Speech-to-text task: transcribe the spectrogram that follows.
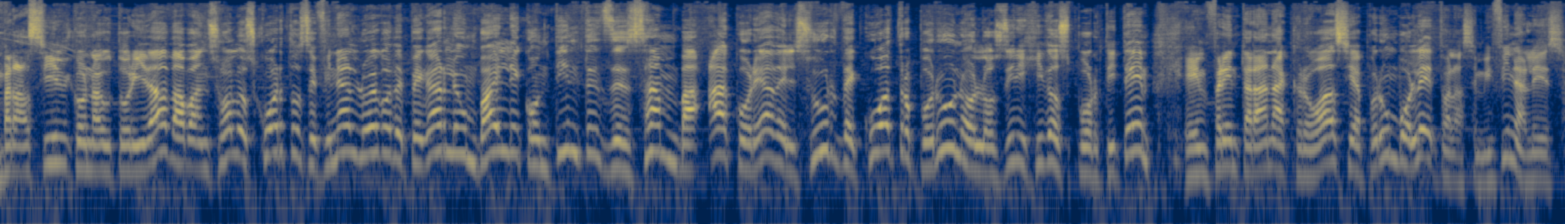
Brasil con autoridad avanzó a los cuartos de final luego de pegarle un baile con tintes de samba a Corea del Sur de 4 por 1. Los dirigidos por Tite enfrentarán a Croacia por un boleto a las semifinales.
